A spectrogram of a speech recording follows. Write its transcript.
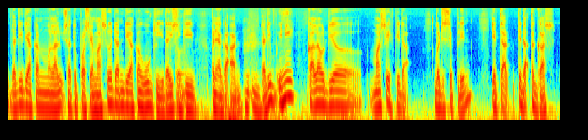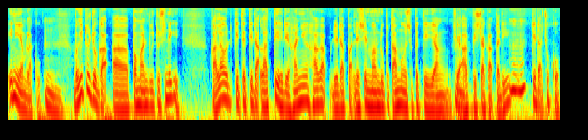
jadi dia akan melalui satu proses masa dan dia akan rugi dari Betul. segi perniagaan hmm. jadi ini kalau dia masih tidak berdisiplin dia tidak, tidak tegas ini yang berlaku hmm. begitu juga uh, pemandu itu sendiri kalau kita tidak latih dia hanya harap dia dapat lesen mandu pertama seperti yang Cik hmm. Apis cakap tadi hmm. tidak cukup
